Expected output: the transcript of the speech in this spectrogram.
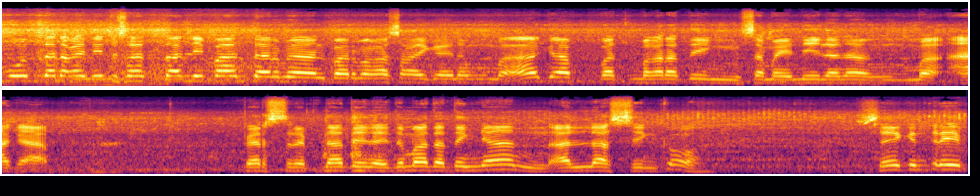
Pumunta na kayo dito sa Taliban Terminal para makasakay kayo ng maagap at makarating sa Maynila ng maagap. First trip natin ay dumadating yan, alas 5. Second trip,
